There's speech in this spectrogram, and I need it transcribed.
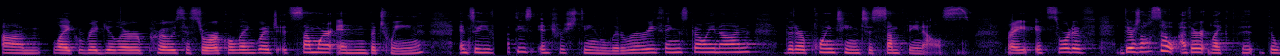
um, like regular prose historical language. It's somewhere in between, and so you've got these interesting literary things going on that are pointing to something else, right? It's sort of there's also other like the the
